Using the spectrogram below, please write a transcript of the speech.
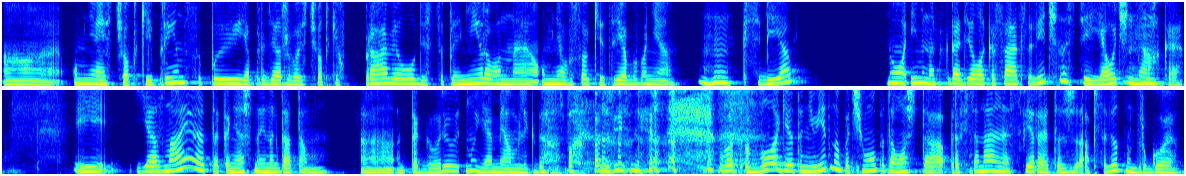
А, у меня есть четкие принципы, я придерживаюсь четких правил, дисциплинированная, у меня высокие требования угу. к себе. Но именно когда дело касается личности, я очень угу. мягкая. И я знаю это, конечно, иногда там а, так говорю, ну, я мямлик, да, по, по жизни. Вот в блоге это не видно. Почему? Потому что профессиональная сфера — это же абсолютно другое.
